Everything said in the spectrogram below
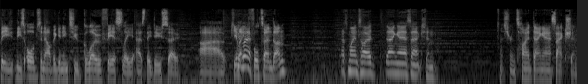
The, these orbs are now beginning to glow fiercely as they do so. Uh, left. full turn done. That's my entire dang ass action. That's your entire dang ass action.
